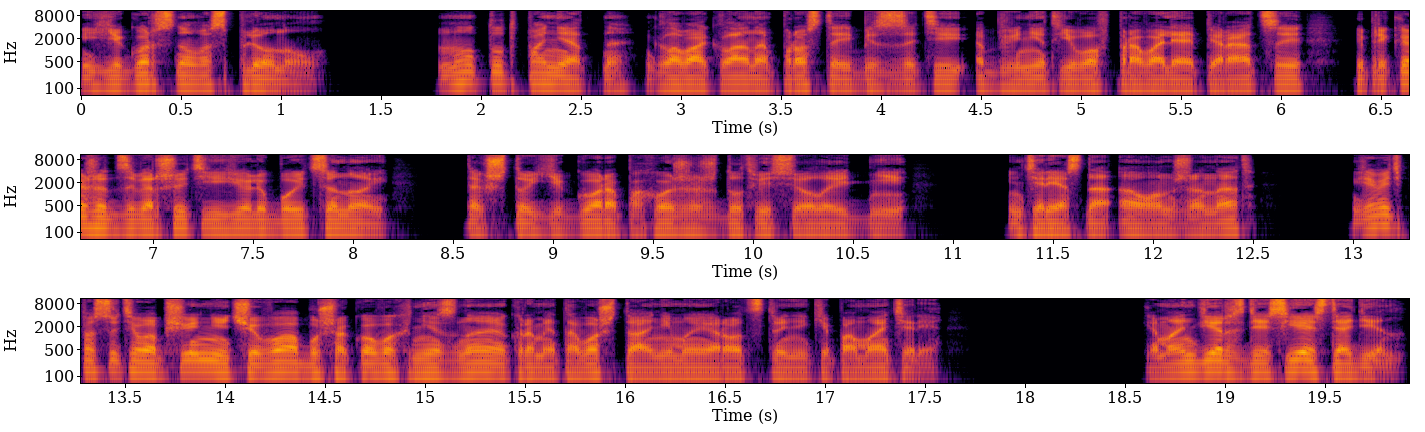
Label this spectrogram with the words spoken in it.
Егор снова сплюнул. Ну, тут понятно. Глава клана просто и без затей обвинит его в провале операции и прикажет завершить ее любой ценой — так что Егора, похоже, ждут веселые дни. Интересно, а он женат? Я ведь, по сути, вообще ничего об Ушаковых не знаю, кроме того, что они мои родственники по матери. «Командир, здесь есть один!»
